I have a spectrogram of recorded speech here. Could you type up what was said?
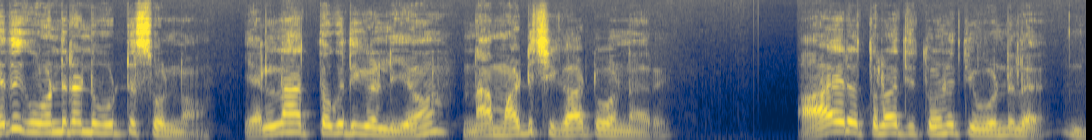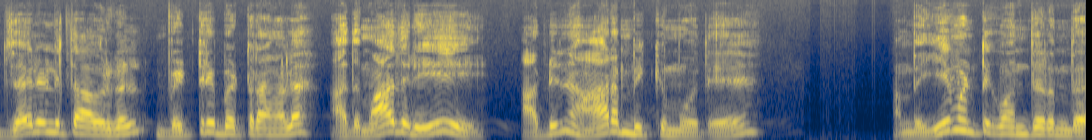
எதுக்கு ஒன்று ரெண்டு விட்டு சொல்லணும்? எல்லா தொகுதிகள்லையும் நாம் அடித்து காட்டுவோன்னாரு ஆயிரத்தி தொள்ளாயிரத்தி தொண்ணூற்றி ஒன்றில் ஜெயலலிதா அவர்கள் வெற்றி பெற்றாங்களே அது மாதிரி அப்படின்னு ஆரம்பிக்கும் போது அந்த ஈவெண்ட்டுக்கு வந்திருந்த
